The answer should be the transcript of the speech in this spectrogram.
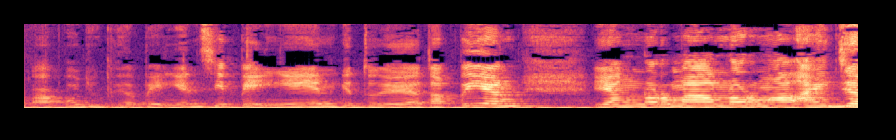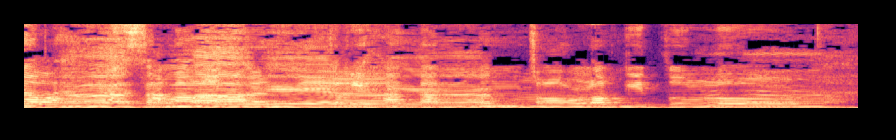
aku juga pengen sih pengen gitu ya. Tapi yang yang normal normal aja lah Ah, nggak sama, terlalu ya, kelihatan ya. mencolok gitu loh. Hmm.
